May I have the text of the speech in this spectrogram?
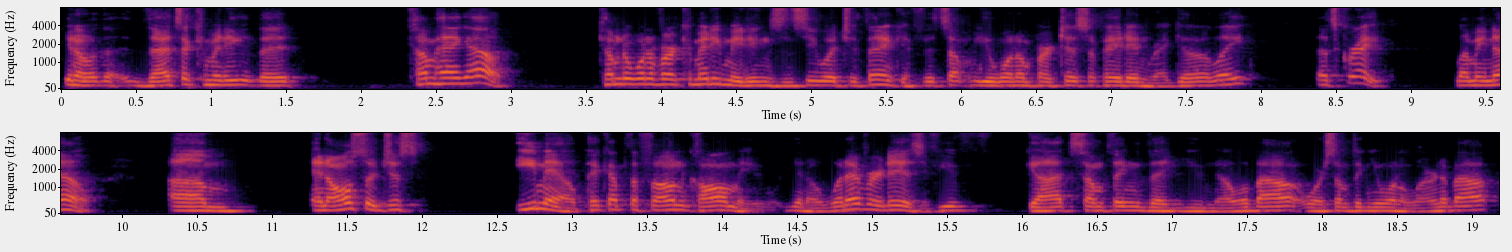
you know, th- that's a committee that come hang out, come to one of our committee meetings and see what you think. If it's something you want to participate in regularly, that's great. Let me know. Um, and also just email, pick up the phone, call me. You know, whatever it is. If you've got something that you know about or something you want to learn about,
